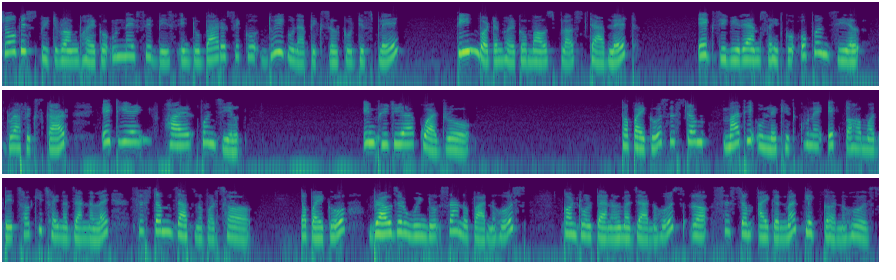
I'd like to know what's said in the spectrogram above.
24 बिट रंग भएको 1920 इन्टु 1200 को 2 गुणा पिक्सलको डिस्प्ले 3 बटन भएको mouse plus tablet 1 GB RAM सहितको open GL graphics card ATI fire open GL Nvidia Quadro. तपाईको सिस्टम माथि उल्लेखित कुनै एक तह मध्ये छ कि छैन जान्नलाई सिस्टम जाँच्न पर्छ तपाईको ब्राउजर विन्डो सानो पार्नुहोस्। कन्ट्रोल प्यानलमा जानुहोस् र सिस्टम आइकनमा क्लिक गर्नुहोस्।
